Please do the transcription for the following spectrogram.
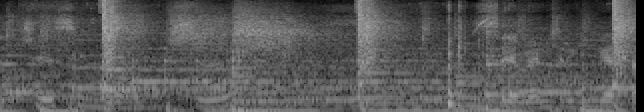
వచ్చేసి mugs seven ringgit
